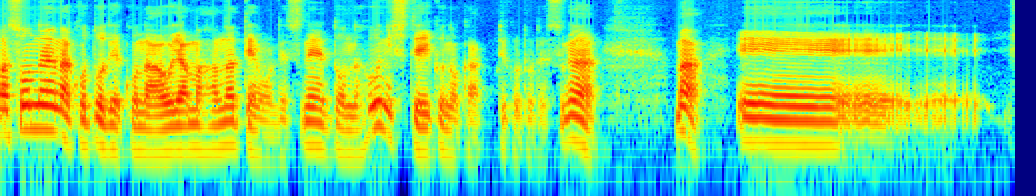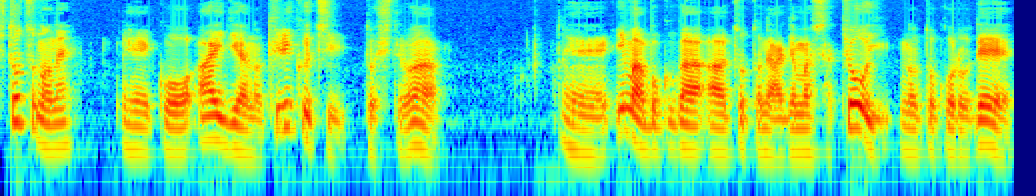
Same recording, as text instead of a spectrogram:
まあそんなようなことでこの青山花店をですね、どんな風にしていくのかっていうことですが、まあ、えー、一つのね、えー、こう、アイディアの切り口としては、えー、今僕がちょっとね、挙げました脅威のところで、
